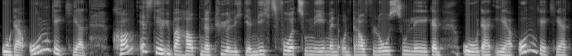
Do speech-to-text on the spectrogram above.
oder umgekehrt, kommt es dir überhaupt natürlich, dir nichts vorzunehmen und drauf loszulegen oder eher umgekehrt,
